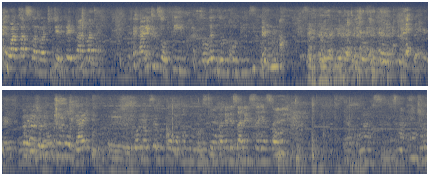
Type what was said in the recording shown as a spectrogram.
eyi waxasuka niwajitsheli peyipani wathi ngakithi kuzofika zoke ngizonikhombisa umugayi bona kusemqoka kufanele saneliseke sonke singa-enjoy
